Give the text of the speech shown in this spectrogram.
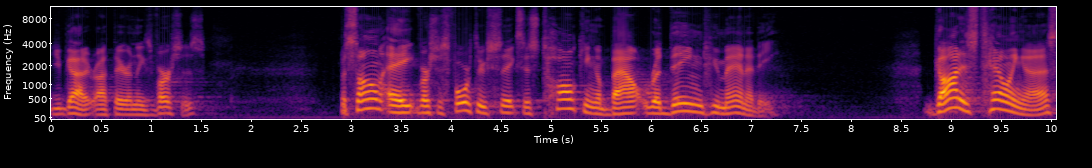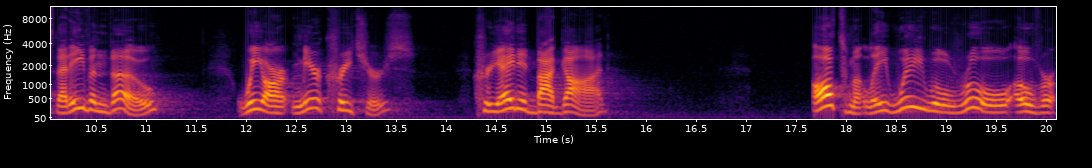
you've got it right there in these verses. But Psalm 8, verses 4 through 6, is talking about redeemed humanity. God is telling us that even though we are mere creatures created by God, ultimately we will rule over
